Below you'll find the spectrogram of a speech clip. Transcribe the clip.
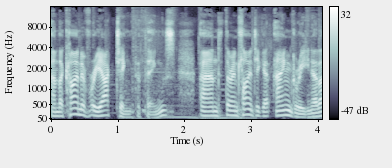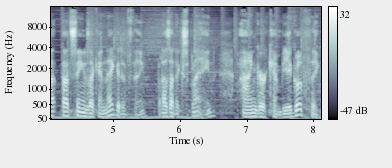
And they're kind of reacting to things, and they're inclined to get angry. Now, that, that seems like a negative thing, but as I'll explain, anger can be a good thing,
